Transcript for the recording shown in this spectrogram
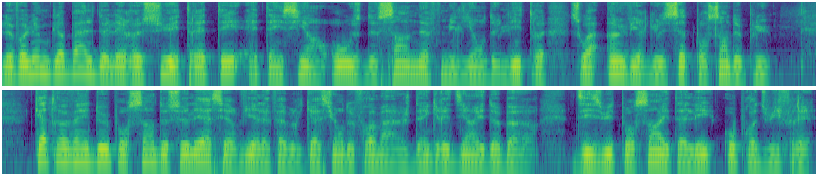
Le volume global de lait reçu et traité est ainsi en hausse de 109 millions de litres, soit 1,7% de plus. 82% de ce lait a servi à la fabrication de fromage, d'ingrédients et de beurre. 18% est allé aux produits frais.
